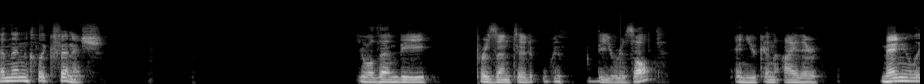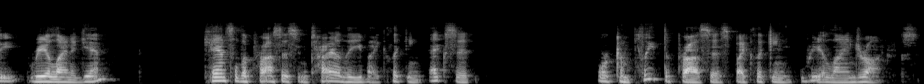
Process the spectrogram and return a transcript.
and then click Finish. You will then be presented with the result, and you can either manually realign again, cancel the process entirely by clicking Exit, or complete the process by clicking Realign Drawings.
